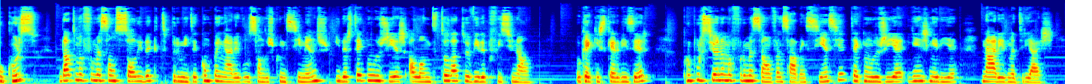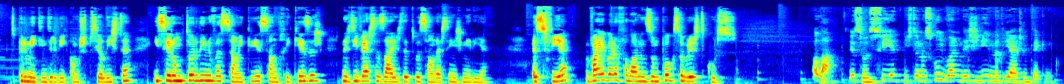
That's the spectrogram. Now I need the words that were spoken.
O curso dá-te uma formação sólida que te permite acompanhar a evolução dos conhecimentos e das tecnologias ao longo de toda a tua vida profissional. O que é que isto quer dizer? Proporciona uma formação avançada em ciência, tecnologia e engenharia na área de materiais, que te permite intervir como especialista e ser um motor de inovação e criação de riquezas nas diversas áreas de atuação desta engenharia. A Sofia vai agora falar-nos um pouco sobre este curso. Olá, eu sou a Sofia e estou no segundo ano de Engenharia de Materiais no Técnico.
